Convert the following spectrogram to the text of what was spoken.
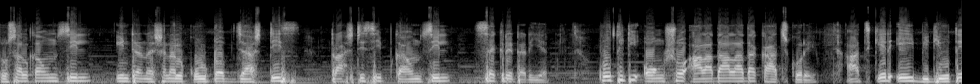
social council international court of justice trusteeship council secretariat প্রতিটি অংশ আলাদা আলাদা কাজ করে। আজকের এই ভিডিওতে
